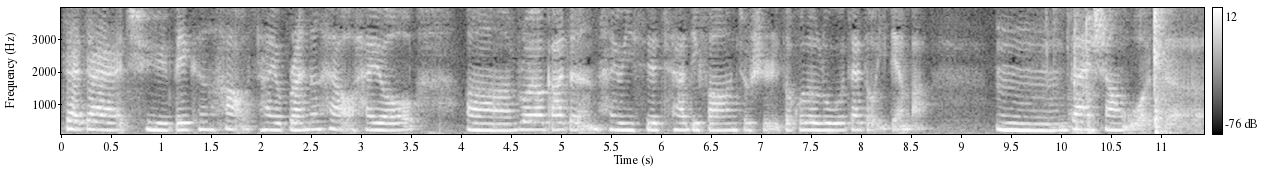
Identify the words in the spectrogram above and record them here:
再再去 Bacon House，还有 Brandon Hill，还有嗯 Royal Garden，还有一些其他地方，就是走过的路再走一遍吧。嗯，带上我的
